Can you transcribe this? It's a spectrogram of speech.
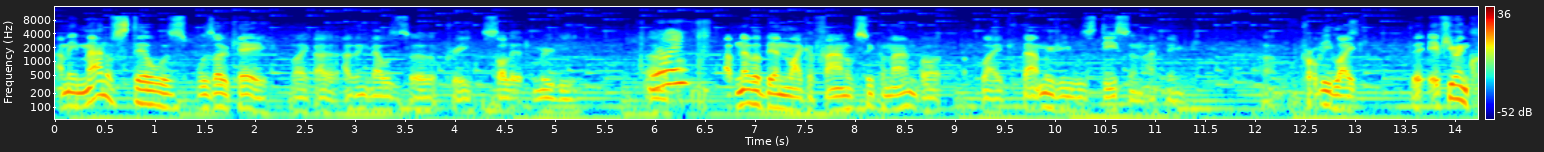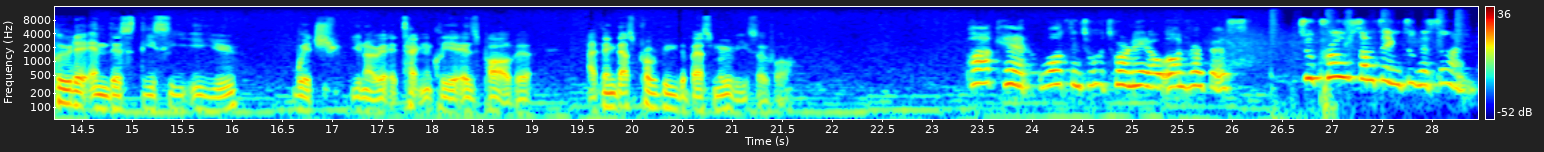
I mean, Man of Steel was was okay. Like I, I think that was a pretty solid movie. Uh, really? I've never been like a fan of Superman, but like that movie was decent. I think um, probably like if you include it in this DCEU, which you know it technically it is part of it. I think that's probably the best movie so far. Pa Kent walked into a tornado on purpose to prove something to his son.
